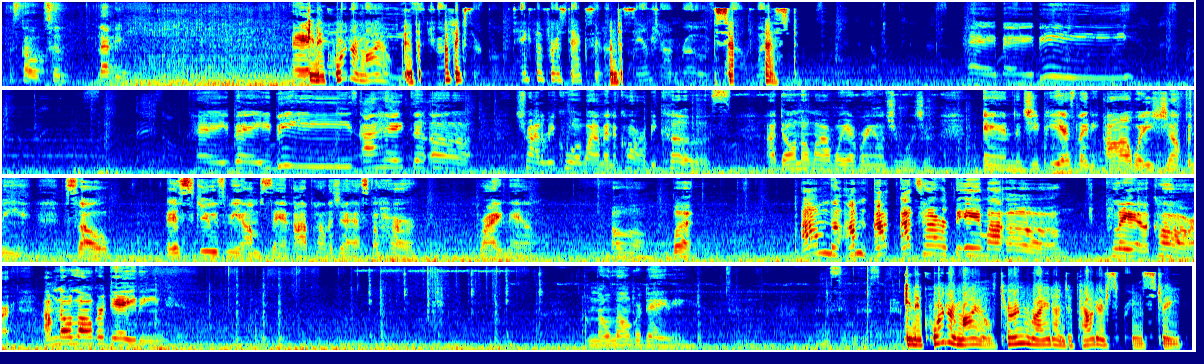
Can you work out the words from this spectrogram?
Let's go to Labia. In a quarter mile at the traffic circle, take the first exit onto Sandtown Road, southwest. Hey, baby. Hey, babies. I hate to uh try to record while I'm in the car because I don't know my way around Georgia. And the GPS lady always jumping in. So, excuse me, I'm saying I apologize for her right now. Um, but I'm the I'm I, I turned in my uh player card. I'm no longer dating. I'm no longer dating. Let me see what it's about. In a quarter mile, turn right onto Powder Springs Street.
